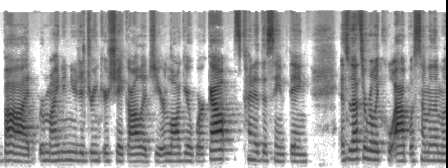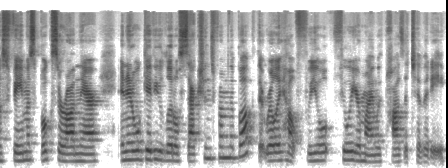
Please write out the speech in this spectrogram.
bod reminding you to drink your shakeology or log your workout. It's kind of the same thing. And so that's a really cool app with some of the most famous books are on there and it will give you little sections from the book that really help fuel fuel your mind with positivity.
